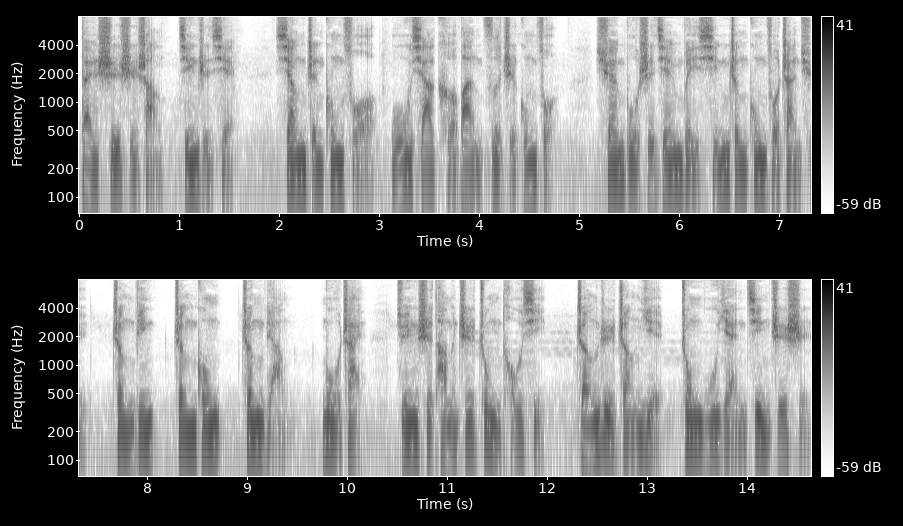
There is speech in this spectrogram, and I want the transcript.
但事实上，今日县、乡镇公所无暇可办自治工作，全部时间为行政工作占去，征兵、征工、征粮、募债，均是他们之重头戏，整日整夜，终无演进之时。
